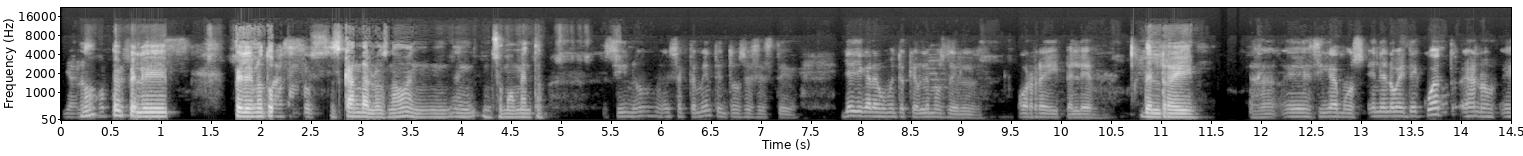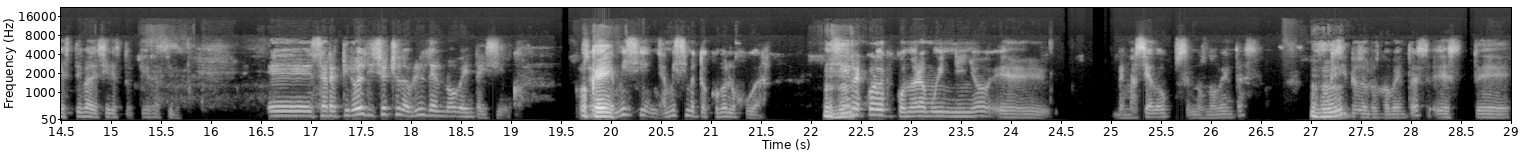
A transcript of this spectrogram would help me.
Y a lo No, mejor Pelé- son no tuvo más- tantos escándalos, ¿no? En, en- en su momento. Sí, ¿no? Exactamente. Entonces, este, ya llegará el momento que hablemos del O Rey Pelé. Del rey. Ajá, eh, sigamos. En el 94, ah, no, este iba a decir esto, que es así. Eh, se retiró el 18 de abril del 95. O sea, Ok. que a mí sí, a mí sí me tocó verlo jugar. Y sí recuerdo que cuando era muy niño, eh, demasiado, pues en los noventas, principios de los noventas, este,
